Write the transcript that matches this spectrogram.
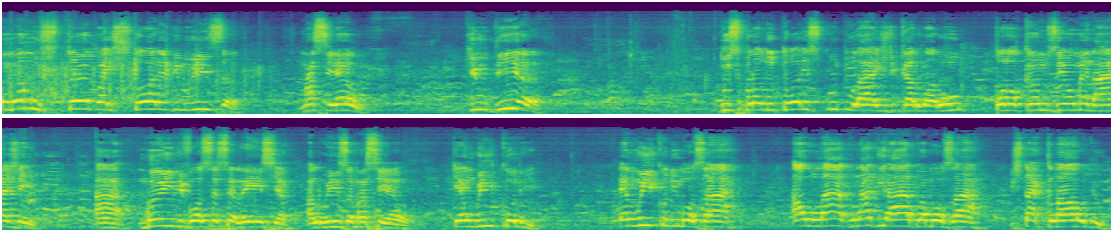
Amamos tanto a história de Luísa Maciel que o dia dos produtores culturais de Caruaru colocamos em homenagem à mãe de Vossa Excelência, a Luísa Maciel, que é um ícone, é um ícone Mozart. Ao lado, ladeado a Mozart, está Cláudio,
